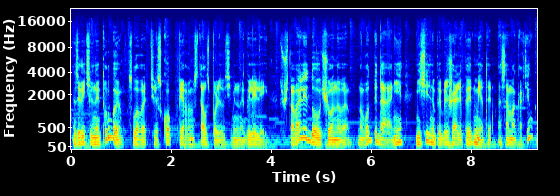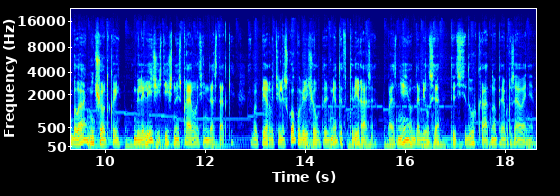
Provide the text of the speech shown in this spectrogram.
Зрительные трубы, слово «телескоп» первым стал использовать именно Галилей, существовали и до ученого, но вот беда, они не сильно приближали предметы, а сама картинка была нечеткой. Галилей частично исправил эти недостатки. Его первый телескоп увеличивал предметы в три раза. Позднее он добился 32-кратного преобразования.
